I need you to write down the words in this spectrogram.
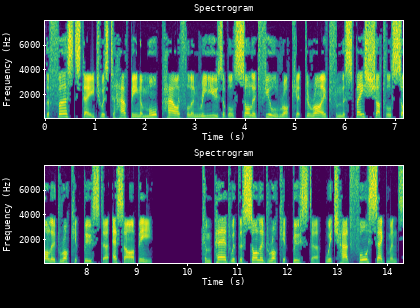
The first stage was to have been a more powerful and reusable solid fuel rocket derived from the Space Shuttle Solid Rocket Booster SRB. Compared with the Solid Rocket Booster, which had four segments,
